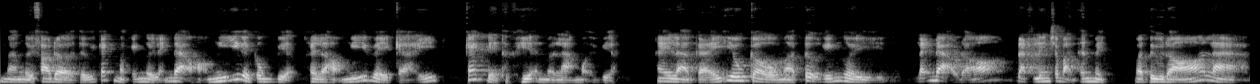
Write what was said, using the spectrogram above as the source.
mà người founder, từ cái cách mà cái người lãnh đạo họ nghĩ về công việc, hay là họ nghĩ về cái cách để thực hiện và làm mọi việc, hay là cái yêu cầu mà tự cái người lãnh đạo đó đặt lên cho bản thân mình. Và từ đó là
